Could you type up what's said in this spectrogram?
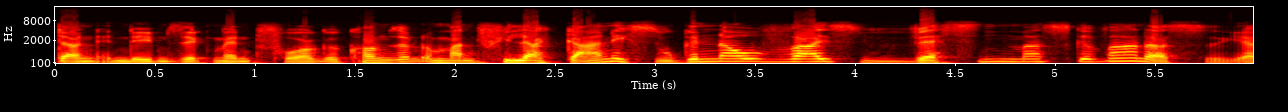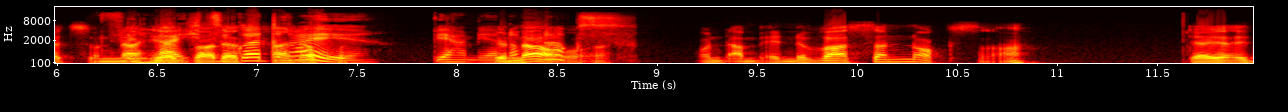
dann in dem Segment vorgekommen sind und man vielleicht gar nicht so genau weiß, wessen Maske war das jetzt. Und vielleicht nachher war sogar das drei. Wir haben ja genau. noch Nox. Und am Ende war es dann Nox, ne? der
